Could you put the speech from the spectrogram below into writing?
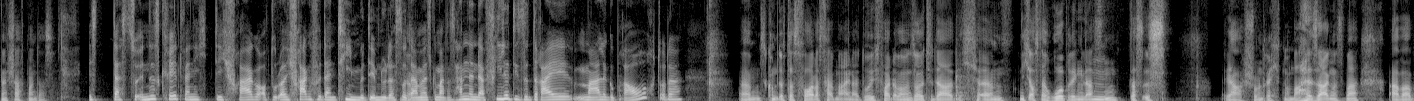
dann schafft man das. Ist das zu indiskret, wenn ich dich frage, ob du, oder ich frage für dein Team, mit dem du das so ja. damals gemacht hast, haben denn da viele diese drei Male gebraucht oder? Ähm, es kommt öfters vor, dass halt mal einer durchfällt, aber man sollte da sich ähm, nicht aus der Ruhe bringen lassen. Mhm. Das ist ja schon recht normal, sagen wir es mal. Aber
